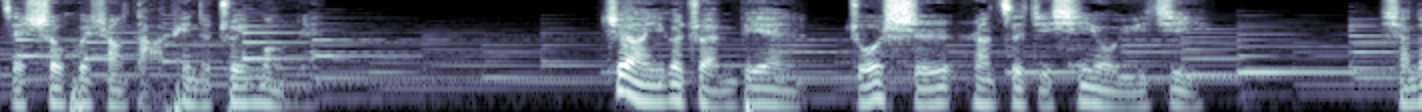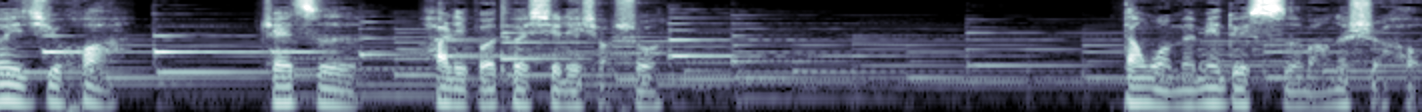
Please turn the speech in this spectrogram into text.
在社会上打拼的追梦人。这样一个转变，着实让自己心有余悸。想到一句话，摘自《哈利波特》系列小说：“当我们面对死亡的时候，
